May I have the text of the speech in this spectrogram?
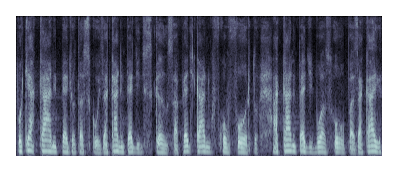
Porque a carne pede outras coisas. A carne pede descanso, a pede carne conforto, a carne pede boas roupas, a carne,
